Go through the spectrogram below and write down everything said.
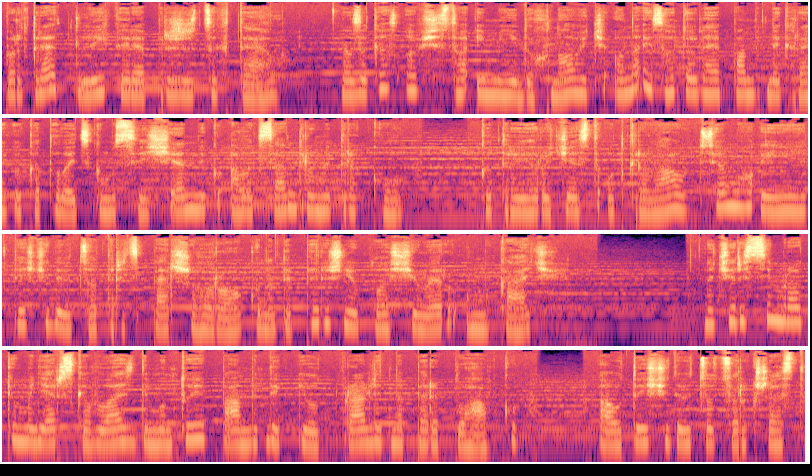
портрет лікаря Прижицехтела. На заказ общества імені Духновича вона ізготовляє пам'ятник греко-католицькому священнику Олександру Митраку, котрий урочисто відкривав 7 іюня 1931 року на теперішній площі миру у Мукачеві. Но через сім років мадярська власть демонтує пам'ятник і відправлять на переплавку, а у 1946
